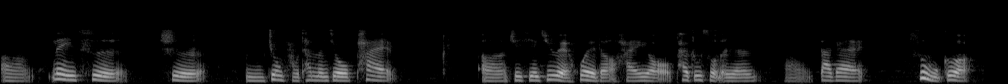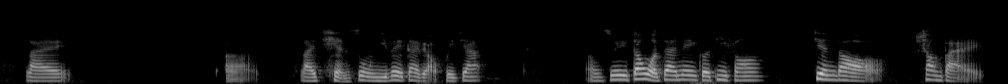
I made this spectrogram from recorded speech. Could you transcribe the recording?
嗯，那一次是嗯政府他们就派。呃，这些居委会的还有派出所的人，嗯，大概四五个来，呃，来遣送一位代表回家。嗯，所以当我在那个地方见到上百、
